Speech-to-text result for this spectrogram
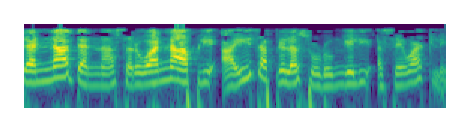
त्यांना त्यांना सर्वांना आपली आईच आपल्याला सोडून गेली असे वाटले.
